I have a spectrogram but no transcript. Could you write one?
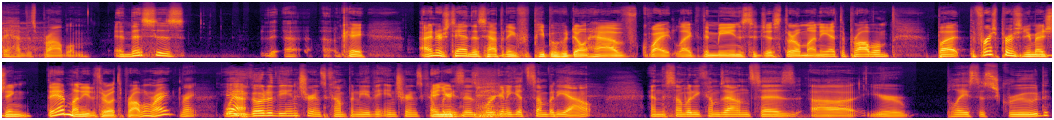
they had this problem. and this is uh, okay. I understand this happening for people who don't have quite like the means to just throw money at the problem. But the first person you're mentioning, they had money to throw at the problem, right? Right. Well, Yeah. you go to the insurance company. The insurance company says we're going to get somebody out, and somebody comes out and says uh, your place is screwed.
